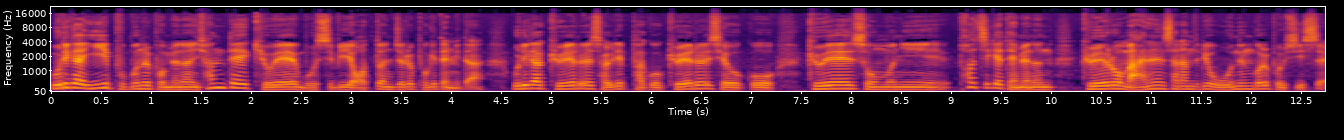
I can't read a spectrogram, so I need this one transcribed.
우리가 이 부분을 보면은 현대 교회의 모습이 어떤지를 보게 됩니다. 우리가 교회를 설립하고 교회를 세우고 교회의 소문이 퍼지게 되면은 교회로 많은 사람들이 오는 걸 볼 수 있어요.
